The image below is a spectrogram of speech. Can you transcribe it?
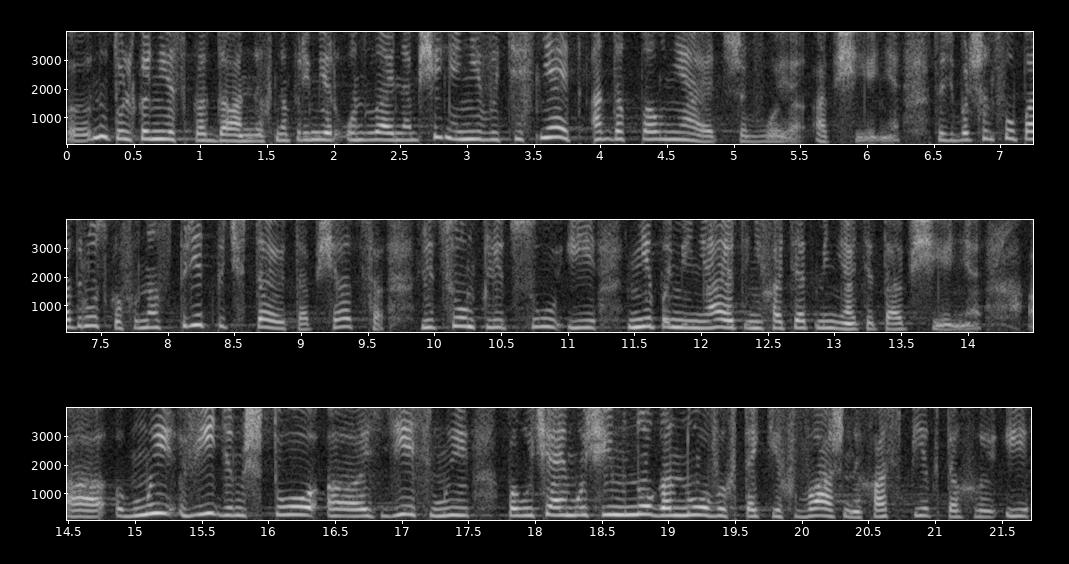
э, ну, только несколько данных. Например, онлайн-общение не вытесняет, а дополняет живое общение. То есть большинство подростков у нас предпочитают общаться лицом к лицу и не поменяют, и не хотят менять это общение. А, мы видим, что а, здесь мы получаем очень много новых таких важных аспектов и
